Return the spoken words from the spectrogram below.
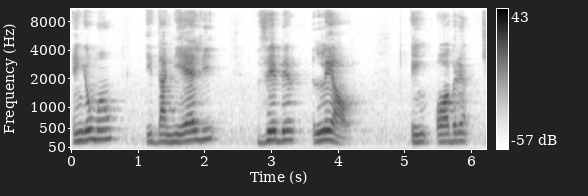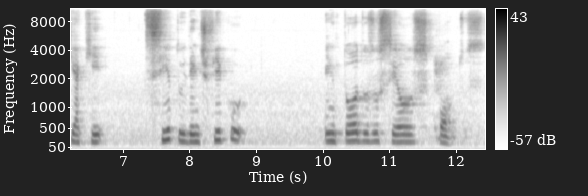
Engelmann e Daniele Weber Leal, em obra que aqui cito, identifico em todos os seus pontos.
